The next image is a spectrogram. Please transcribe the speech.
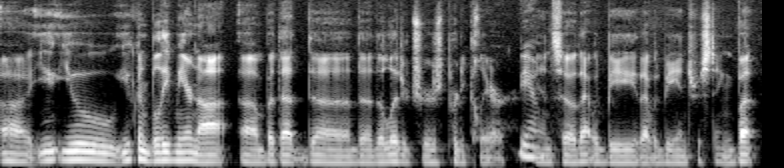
uh, you you you can believe me or not, um, but that the, the the literature is pretty clear, Yeah. and so that would be that would be interesting. But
